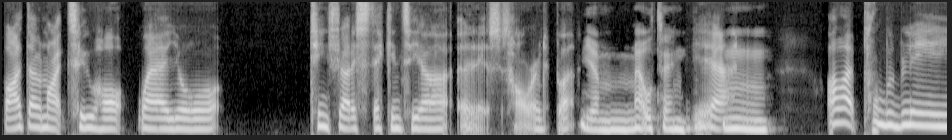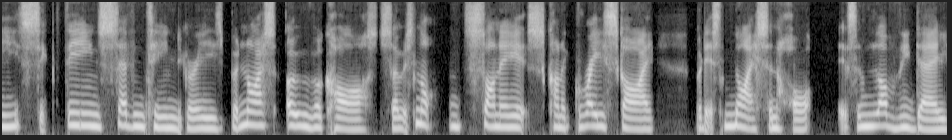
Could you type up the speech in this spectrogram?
but I don't like too hot where your t-shirt is sticking to you and it's just horrid. But You're melting. yeah, Mm. I like probably 16, 17 degrees, but nice overcast. So it's not sunny, it's kind of grey sky, but it's nice and hot. It's a lovely day.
